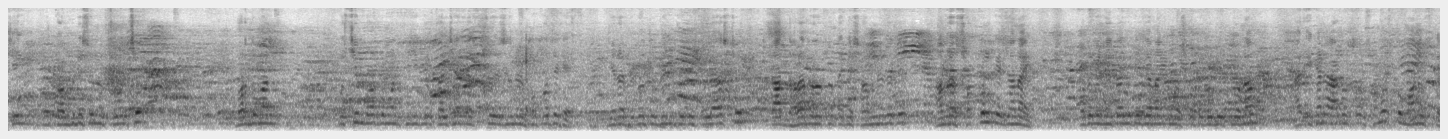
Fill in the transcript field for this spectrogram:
সেই কম্পিটিশনও চলছে। বর্ধমান, পশ্চিম বর্ধমান ফিজিক্যাল কালচার অ্যাসোসিয়েশনের পক্ষ থেকে যেটা বিগত দিন থেকে চলে আসছে, তার ধারাবাহিকতাকে সামনে রেখে আমরা সকলকে জানাই, প্রথমে নেতাজিকে জানাই আমার শতকোটি প্রণাম। আর এখানে আগত সমস্ত মানুষকে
